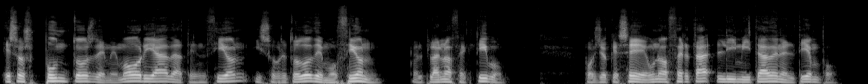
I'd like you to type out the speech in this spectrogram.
esos puntos de memoria, de atención y sobre todo de emoción, el plano afectivo. Pues yo que sé, una oferta limitada en el tiempo.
